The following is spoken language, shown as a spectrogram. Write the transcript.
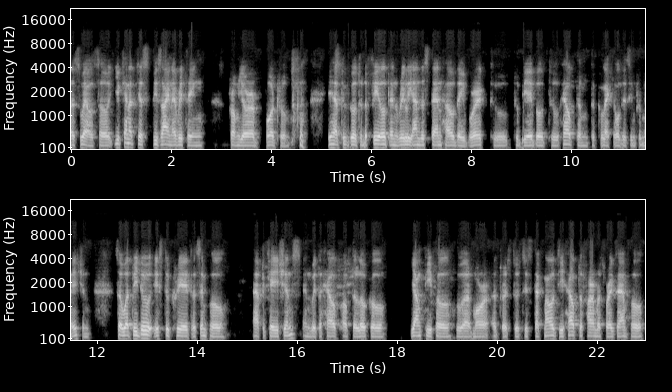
as well. So you cannot just design everything from your boardroom. You have to go to the field and really understand how they work to to be able to help them to collect all this information. So what we do is to create a simple applications and with the help of the local young people who are more addressed to this technology help the farmers for example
